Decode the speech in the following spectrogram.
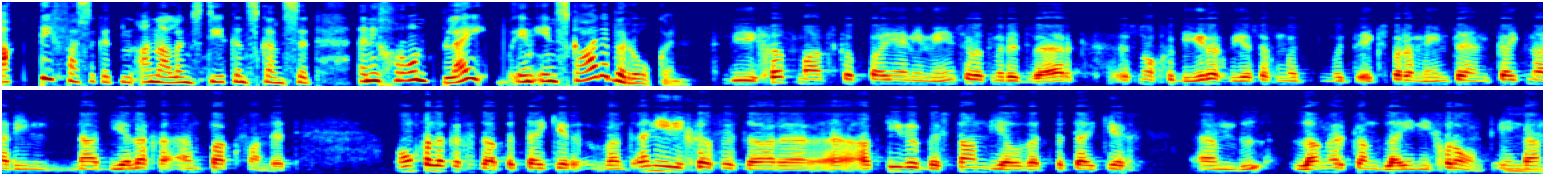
aktief as ek dit in aanhalingstekens kan sit in die grond bly en en skade berokken? Die gifmaatskappye en die mense wat met dit werk is nog gedurig besig met met eksperimente en kyk na die nadelige impak van dit. Ongelukkig is daar baie keer want in hierdie gif is daar 'n aktiewe bestanddeel wat baie keer um langer kan bly in die grond en dan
